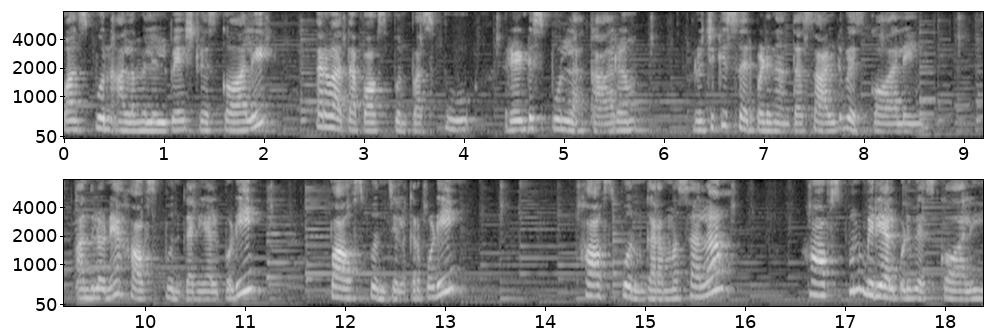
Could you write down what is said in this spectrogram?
వన్ స్పూన్ అల్లం వెల్లుల్లి పేస్ట్ వేసుకోవాలి. తర్వాత పావు స్పూన్ పసుపు రెండు స్పూన్ల కారం రుచికి సరిపడినంత సాల్ట్ వేసుకోవాలి. అందులోనే హాఫ్ స్పూన్ ధనియాల పొడి పావు స్పూన్ జీలకర్ర పొడి half spoon garam masala half spoon మిరియాల పొడి వేసుకోవాలి.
